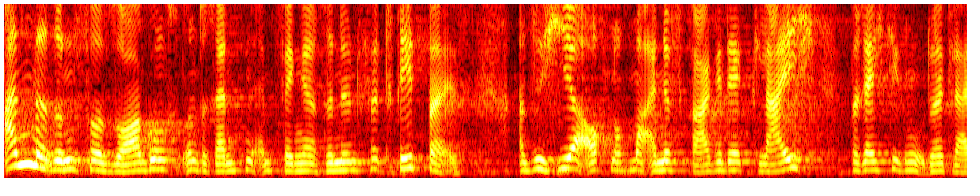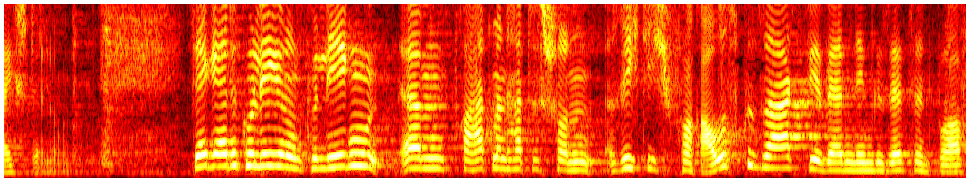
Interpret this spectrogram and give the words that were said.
anderen Versorgungs- und Rentenempfängerinnen vertretbar ist. Also hier auch noch einmal eine Frage der Gleichberechtigung oder Gleichstellung. Sehr geehrte Kolleginnen und Kollegen, ähm, Frau Hartmann hat es schon richtig vorausgesagt. Wir werden den Gesetzentwurf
